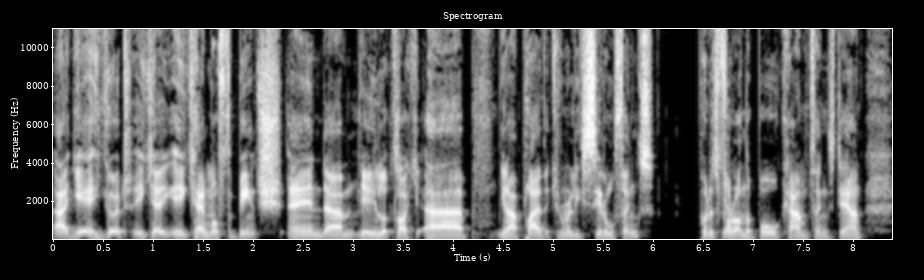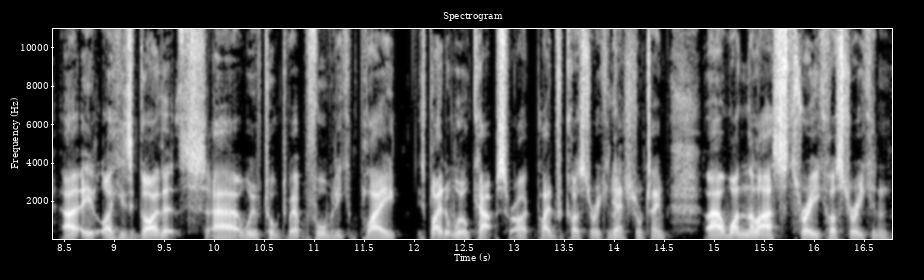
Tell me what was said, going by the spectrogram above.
Uh, yeah, he good. He, he came off the bench and um, yeah, he looked like uh, you know a player that can really settle things. Put his foot on the ball, calm things down. Uh, he, like he's a guy that's uh, we've talked about before, but he can play. He's played at World Cups, right? Played for Costa Rican national team. Uh, won the last three Costa Rican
